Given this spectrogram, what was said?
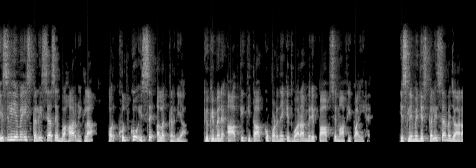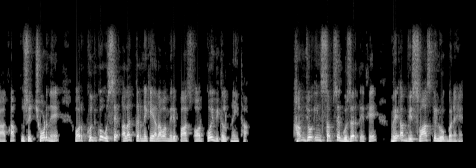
इसलिए मैं इस कलिसिया से बाहर निकला और खुद को इससे अलग कर दिया, क्योंकि मैंने आपकी किताब को पढ़ने के द्वारा मेरे पाप से माफ़ी पाई है। इसलिए मैं जिस कलिसिया में जा रहा था, उसे छोड़ने और खुद को उससे अलग करने के अलावा मेरे पास और कोई विकल्प नहीं था। हम जो इन सबसे गुजरते थे, वे अब विश्वास के लोग बने हैं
